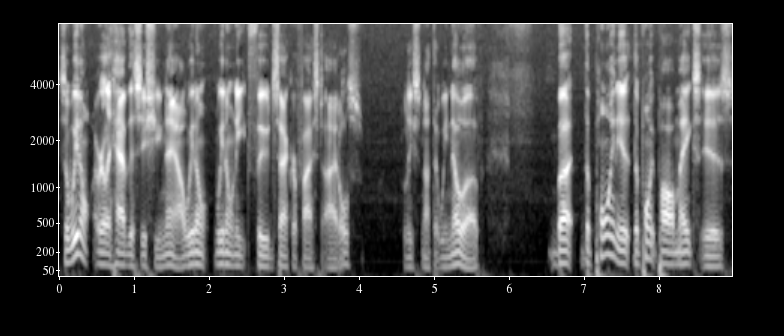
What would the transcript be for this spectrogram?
So we don't really have this issue now. We don't we don't eat food sacrificed to idols, at least not that we know of. But the point is the point Paul makes is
